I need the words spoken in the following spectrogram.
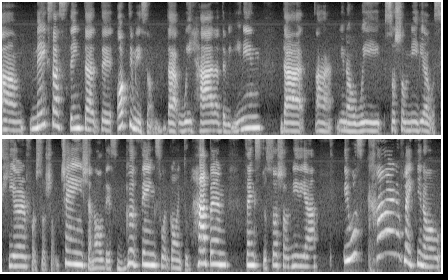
um, makes us think that the optimism that we had at the beginning, that, uh, you know, we, social media was here for social change and all these good things were going to happen thanks to social media. It was kind of like, you know,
